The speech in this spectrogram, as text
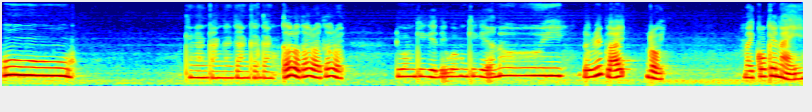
U. Căng căng căng căng căng căng. Tới rồi tới rồi tới rồi đi qua bên kia kìa đi qua bên kia kìa anh ơi. Đừng rip lại. Rồi. Mày có cái này.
